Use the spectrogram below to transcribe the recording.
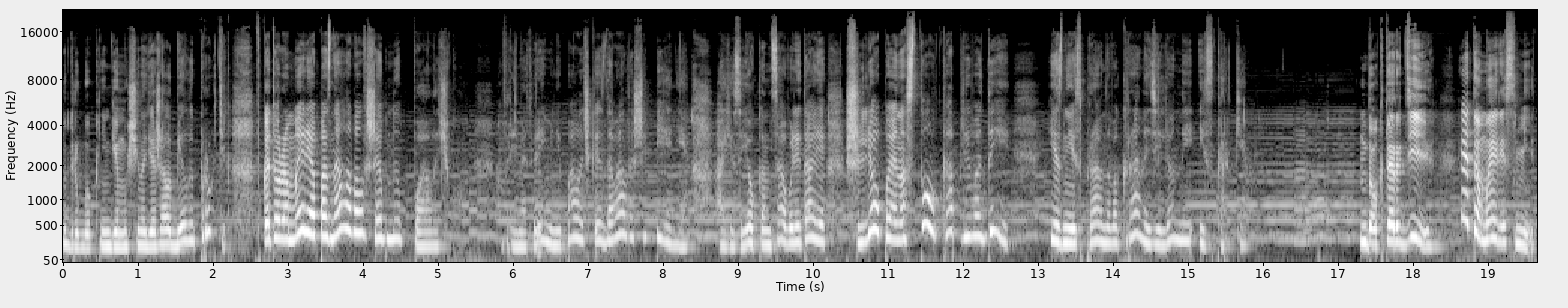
В другой книге мужчина держал белый прутик, в котором Мэри опознала волшебную палочку. Время от времени палочка издавала шипение, а из ее конца вылетали, шлепая на стол капли воды, из неисправного крана зеленые искорки. «Доктор Ди, это Мэри Смит»,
